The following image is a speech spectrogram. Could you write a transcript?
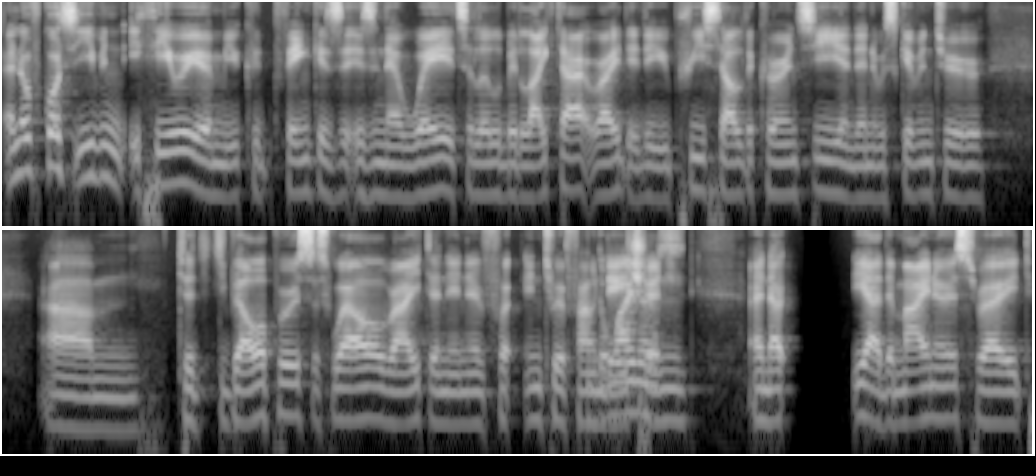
and of course even ethereum you could think is is in a way it's a little bit like that right? You pre-sell the currency and then it was given to um, to developers as well right? And then into a foundation and uh, yeah the miners right?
